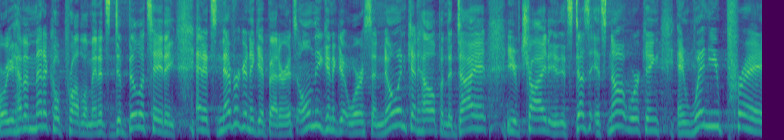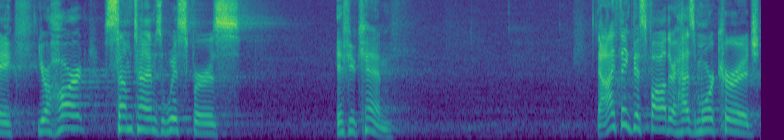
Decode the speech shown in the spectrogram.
Or you have a medical problem and it's debilitating and it's never going to get better. It's only going to get worse and no one can help. And the diet you've tried, it's, does, it's not working. And when you pray, your heart sometimes whispers, if you can. Now, I think this father has more courage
